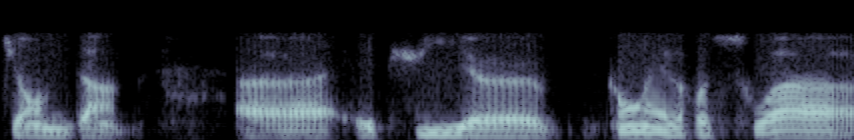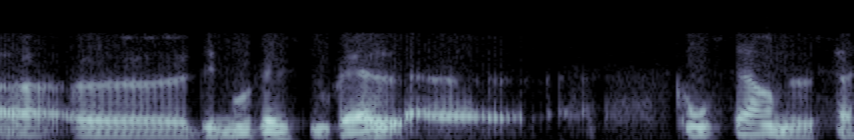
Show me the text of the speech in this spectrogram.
John Donne. et puis, quand elle reçoit des mauvaises nouvelles concernant sa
